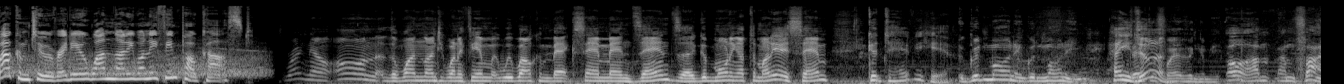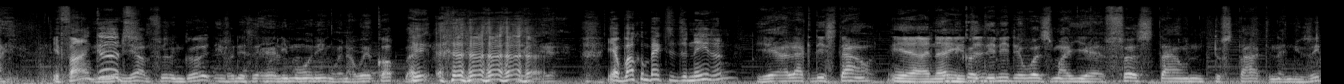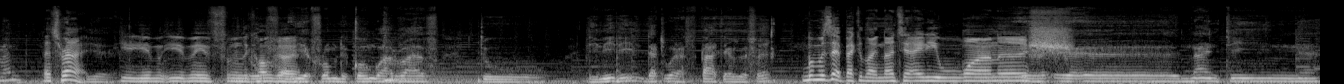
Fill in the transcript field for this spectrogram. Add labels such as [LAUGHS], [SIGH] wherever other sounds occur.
Welcome to a Radio 191 FM podcast. Right now on the 191 FM, we welcome back Sam Manzanza. Uh, good morning, Atamaria. Sam, good to have you here. Good morning, good morning. How you Thank doing? you for having me. Oh, I'm I'm fine. You're fine? Good. Yeah, I'm feeling good, even it's early morning when I wake up. But [LAUGHS] Yeah, welcome back to Dunedin. yeah, I like this town Yeah, I know you because. Dunedin was my uh, first town to start in New Zealand. That's right. Yeah. You, you, you moved from the Congo. Yeah, from the Congo, I arrived to Dunedin. That's where I started everything. When was that? Back in like 1981 Uh, ish? uh, 19. Uh,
